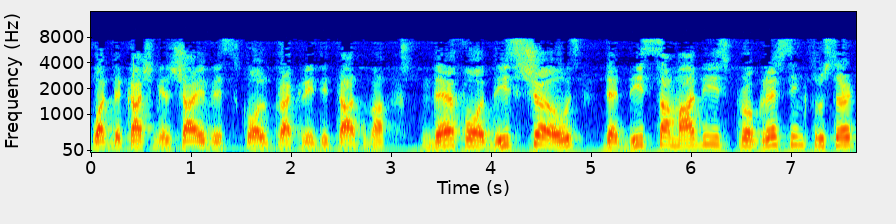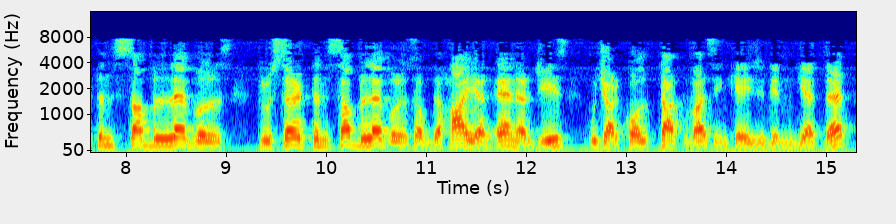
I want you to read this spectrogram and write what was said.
what the Kashmir Shaivists call prakriti tattva. Therefore, this shows that this samadhi is progressing through certain sub-levels, through certain sub-levels of the higher energies, which are called tattvas, in case you didn't get that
